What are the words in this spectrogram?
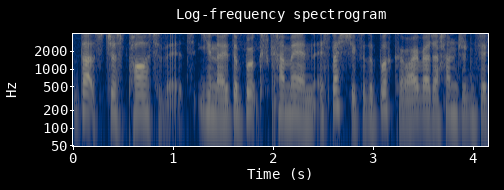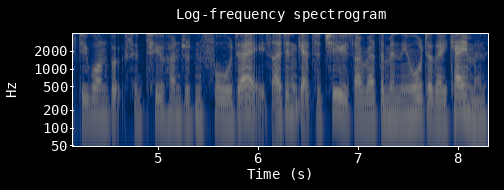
that's just part of it. You know, the books come in, especially for the Booker. I read 151 books in 204 days. I didn't get to choose. I read them in the order they came in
